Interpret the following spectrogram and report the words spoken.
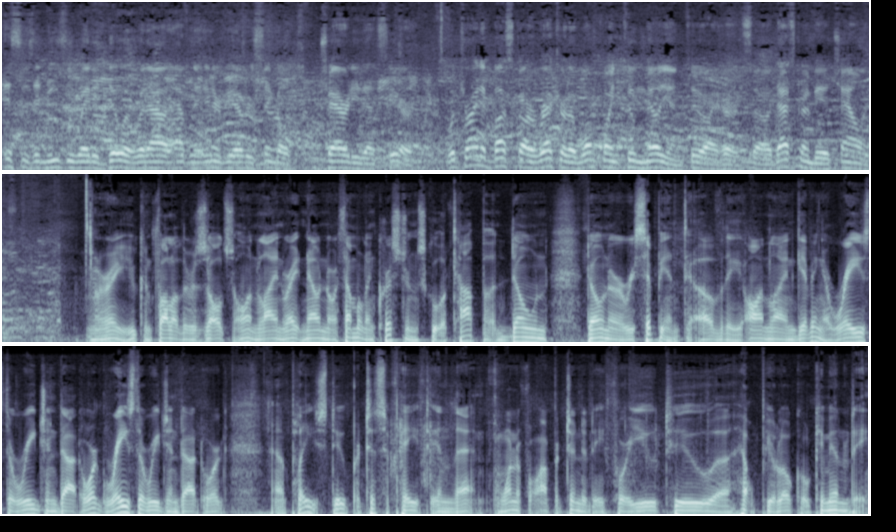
this is an easy way to do it without having to interview every single charity that's here. We're trying to bust our record of 1.2 million too. I heard, so that's going to be a challenge. All right, you can follow the results online right now. Northumberland Christian School, top uh, don, donor recipient of the online giving at raisetheregion.org. Raisetheregion.org. Uh, please do participate in that wonderful opportunity for you to uh, help your local community.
